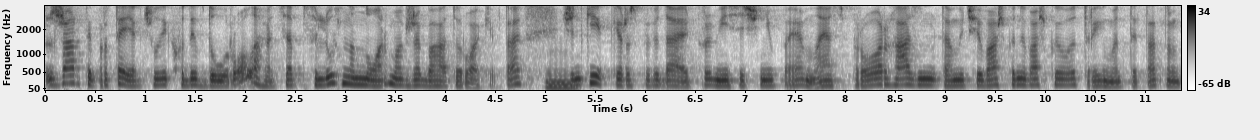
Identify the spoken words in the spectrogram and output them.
жарти про те, як чоловік ходив до уролога, це абсолютна норма вже багато років. Та? Mm-hmm. Жінки, які розповідають про місячні ПМС, про оргазм, там і чи важко, не важко його отримати, та там.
